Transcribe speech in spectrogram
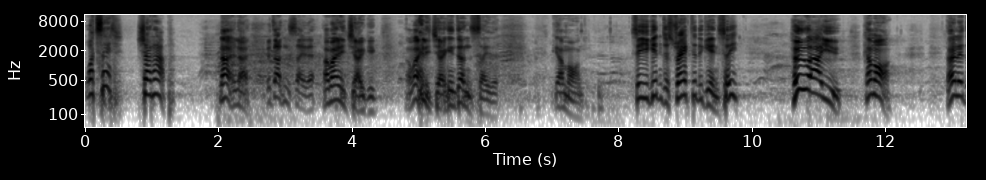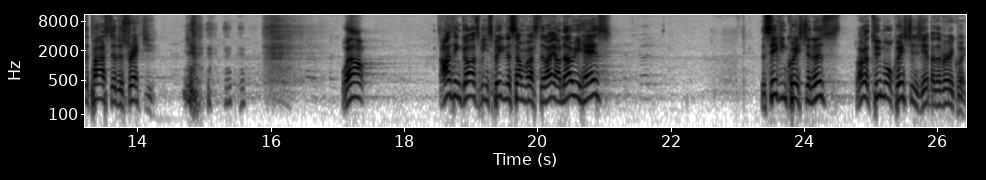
What's that? Shut up. No, no, it doesn't say that. I'm only joking. I'm only joking. It doesn't say that. Come on. See, you're getting distracted again. See? Who are you? Come on. Don't let the pastor distract you. well, I think God's been speaking to some of us today. I know He has. The second question is I've got two more questions yet, but they're very quick.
